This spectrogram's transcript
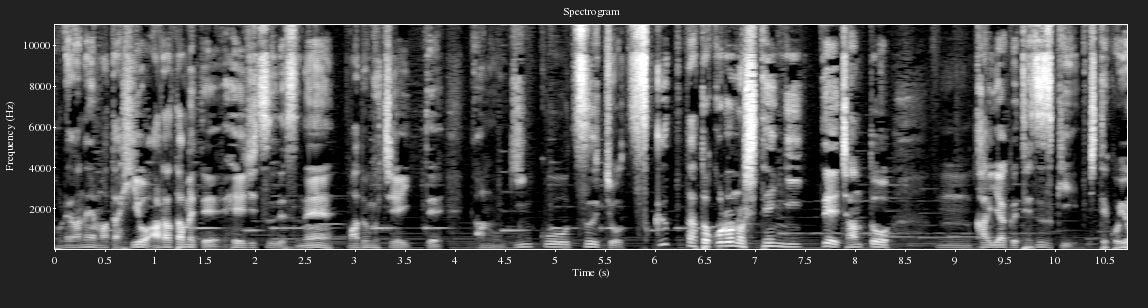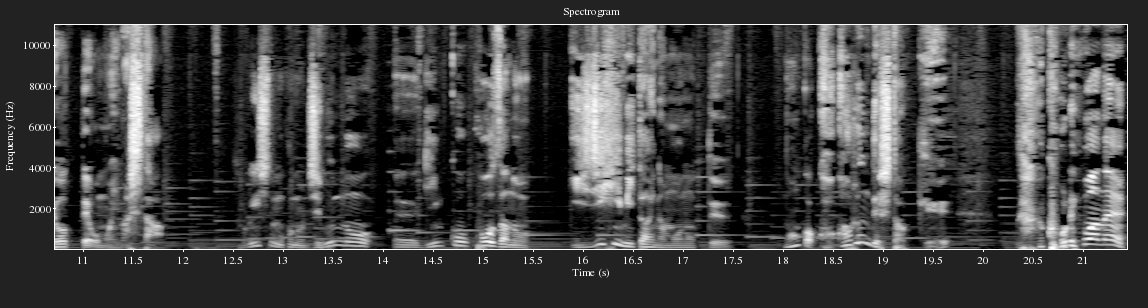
これはね、また日を改めて平日ですね、窓口へ行って、あの、銀行通帳作ったところの支店に行って、ちゃんと、うん、解約手続きしてこようって思いました。それにしてもこの自分の、えー、銀行口座の維持費みたいなものって、なんかかかるんでしたっけ？これはね、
